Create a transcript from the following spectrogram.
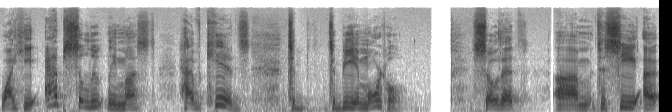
why he absolutely must have kids to, to be immortal, so that um, to see a,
